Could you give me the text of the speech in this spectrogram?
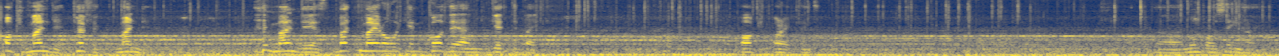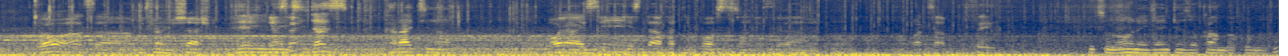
Okay, Monday. Perfect. Monday. Monday, yes. But Myro, we can go there and get the bike. Okay, alright, thanks. Uh, Lumpa was saying hi. Oh, that's uh, Mr. Mshashu. Very Yes, nice. He does karate now. Oh yeah, I see stuff that he posts on his um, WhatsApp thing. Unaona ija zokamba kuno tu.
